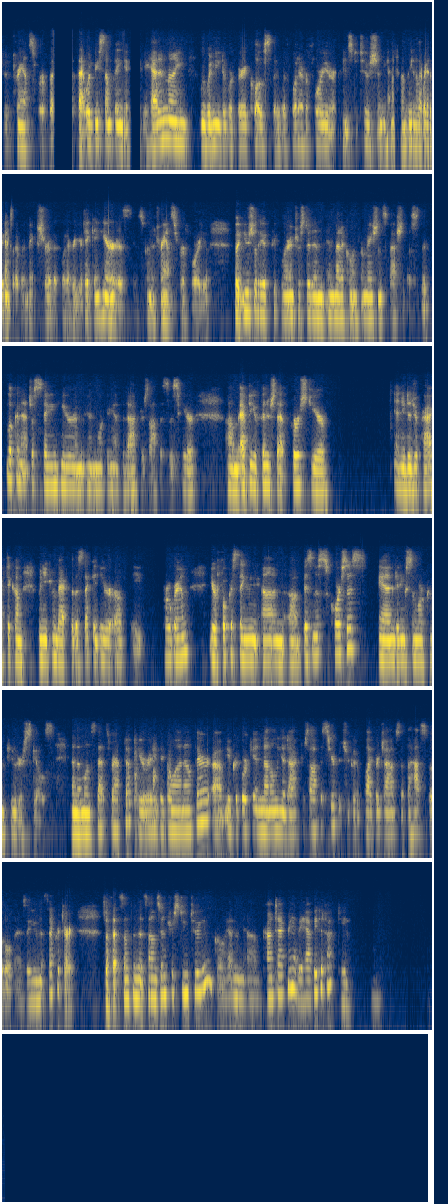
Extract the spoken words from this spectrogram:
should transfer. But that would be something if you had in mind. We would need to work very closely with whatever four-year institution. Um, you know that right at the beginning, so that we make sure that whatever you're taking here is is going to transfer for you. But usually, if people are interested in, in medical information specialists, they're looking at just staying here and, and working at the doctor's offices here um, after you finish that first year and you did your practicum, when you come back for the second year of the program, you're focusing on uh, business courses and getting some more computer skills. And then once that's wrapped up, you're ready to go on out there. Um, you could work in not only a doctor's office here, but you could apply for jobs at the hospital as a unit secretary. So if that's something that sounds interesting to you, go ahead and um, contact me. I'd be happy to talk to you.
